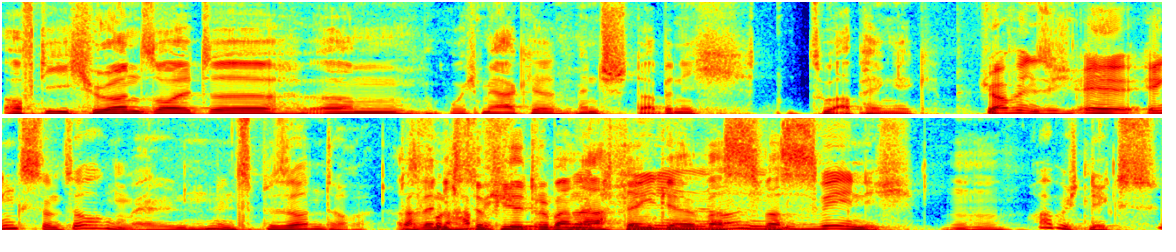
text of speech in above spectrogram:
auf die ich hören sollte, ähm, wo ich merke, Mensch, da bin ich zu abhängig? Ja, wenn sich äh, Ängste und Sorgen melden, insbesondere. Also Davon wenn ich zu viel drüber nachdenke, was, was... Wenig. Mhm. Habe ich nichts.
